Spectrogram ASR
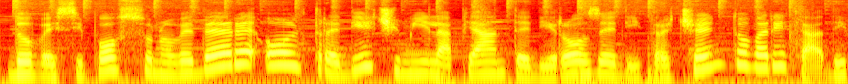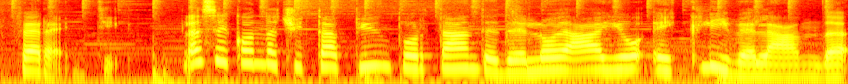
dove si possono vedere oltre 10.000 piante di rose di 300 varietà differenti. La seconda città più importante dell'Ohio è Cleveland,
